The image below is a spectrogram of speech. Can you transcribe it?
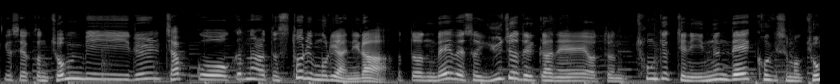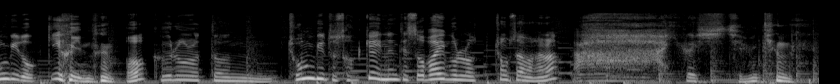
그래서 약간 좀비를 잡고 끝난 어떤 스토리물이 아니라 어떤 맵에서 유저들 간의 어떤 총격전이 있는데 거기서 막 좀비도 끼어 있는 어 그런 어떤 좀비도 섞여 있는데 서바이벌로 총싸움을 하나? 아 이거 씨, 재밌겠네.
